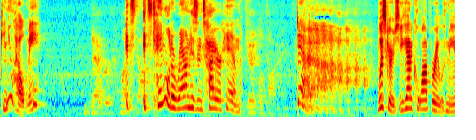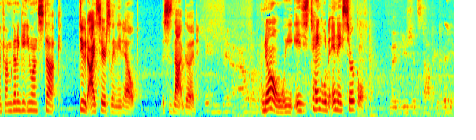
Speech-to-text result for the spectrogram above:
Can you help me? Never. Let It's it's tangled around his entire him. good. Dad. Whiskers, you gotta cooperate with me if I'm gonna get you unstuck. Dude, I seriously need help. This is not good. Can't you get out of? No, he, he's tangled in a circle. Maybe you should stop your video.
